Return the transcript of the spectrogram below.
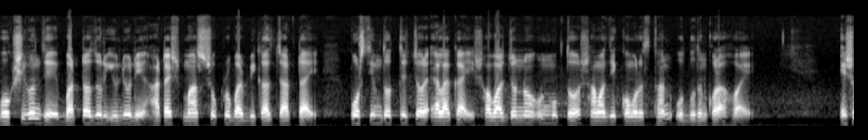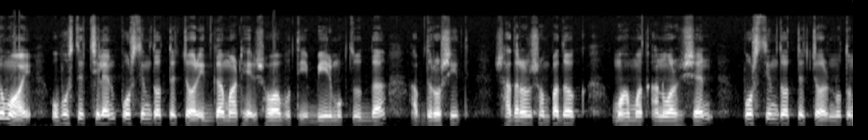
বক্সিগঞ্জে বাট্টাজোর ইউনিয়নে আঠাশ মার্চ শুক্রবার বিকাল চারটায় পশ্চিম দত্তেরচর এলাকায় সবার জন্য উন্মুক্ত সামাজিক কবরস্থান উদ্বোধন করা হয়। এ সময় উপস্থিত ছিলেন পশ্চিম দত্তেরচর ঈদগাহ মাঠের সভাপতি বীর মুক্তিযোদ্ধা আব্দুর রশিদ, সাধারণ সম্পাদক মোহাম্মদ আনোয়ার হোসেন, পশ্চিম দত্তেরচর নতুন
